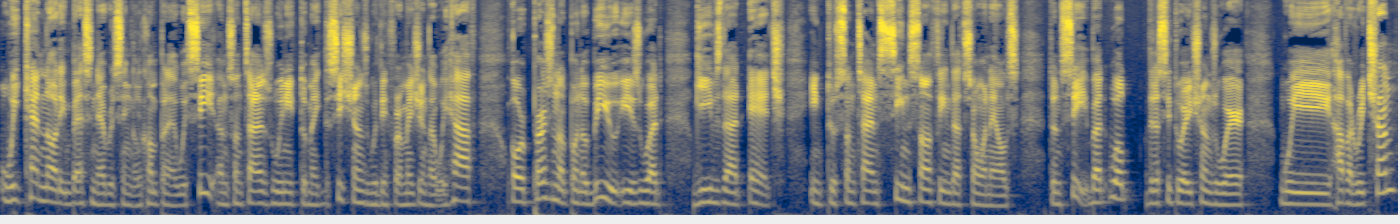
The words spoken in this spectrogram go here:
we cannot invest in every single company that we see. And sometimes we need to make decisions with information that we have. Our personal point of view is what gives that edge into sometimes seeing something that someone else don't see. But well there are situations where we have a return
